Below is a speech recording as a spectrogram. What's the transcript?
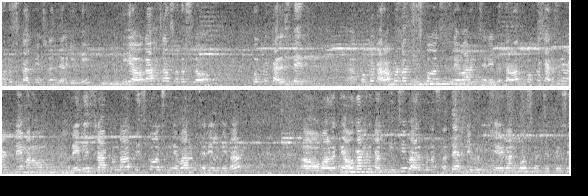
సదస్సు కల్పించడం జరిగింది. ఈ అవగాహన సదస్సులో కుక్క కరిస్తే కుక్క కరవకుండా తీసుకోవాల్సిన నివారణ చర్యలు తర్వాత కుక్క కరిసిన వెంటనే మనం రేబీస్ రాకుండా తీసుకోవాల్సిన నివారణ చర్యల మీద వాళ్ళకి అవగాహన కల్పించి వారికి ఉన్న సందేహ నివృత్తి చేయడానికి కోసం అని చెప్పేసి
